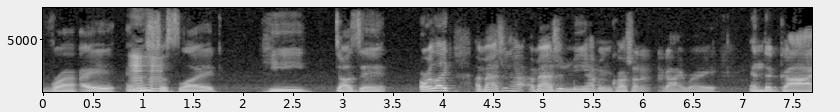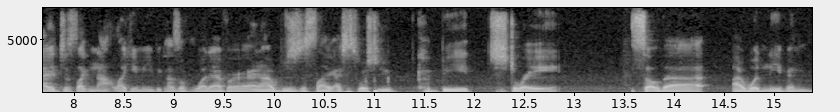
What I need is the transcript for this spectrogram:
right? And it's Mhm. just like he doesn't or like imagine ha- imagine me having a crush on a guy, right? And the guy just like not liking me because of whatever, and I was just like, I just wish you could be straight, so that I wouldn't even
